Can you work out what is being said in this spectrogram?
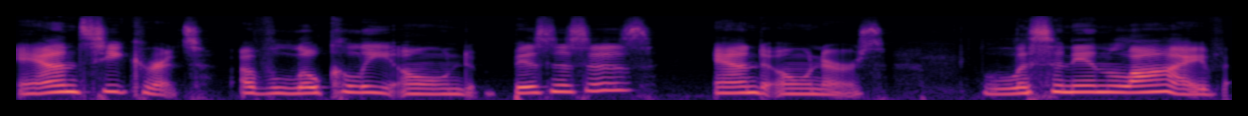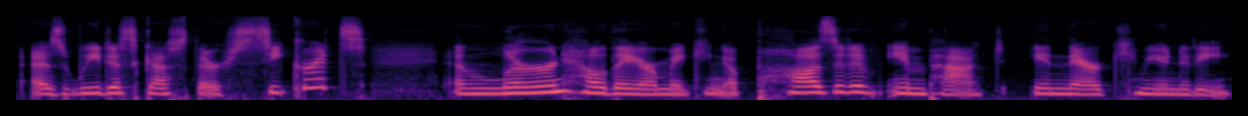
and secrets of locally owned businesses and owners. Listen in live as we discuss their secrets and learn how they are making a positive impact in their community.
